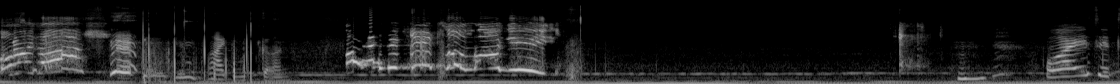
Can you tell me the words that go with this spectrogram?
Oh my gosh! my tool gun. Oh, it's so laggy! Why is it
